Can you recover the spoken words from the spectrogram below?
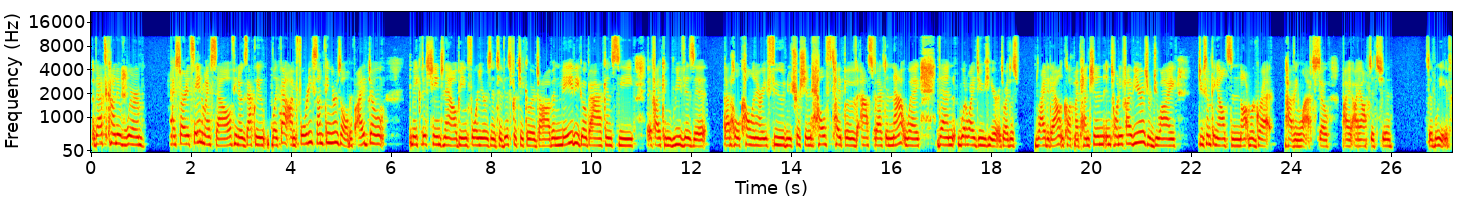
that's kind of where I started saying to myself, you know, exactly like that. I'm 40 something years old. If I don't make this change now, being four years into this particular job, and maybe go back and see if I can revisit that whole culinary food, nutrition, health type of aspect in that way, then what do I do here? Do I just ride it out and collect my pension in 25 years, or do I do something else and not regret having left? So I, I opted to to leave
